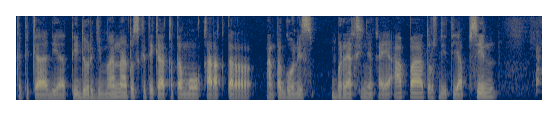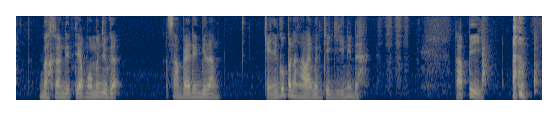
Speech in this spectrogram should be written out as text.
ketika dia tidur gimana terus ketika ketemu karakter antagonis bereaksinya kayak apa terus di tiap scene bahkan di tiap momen juga sampai ada yang bilang kayaknya gue pernah ngalamin kayak gini dah. Tapi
